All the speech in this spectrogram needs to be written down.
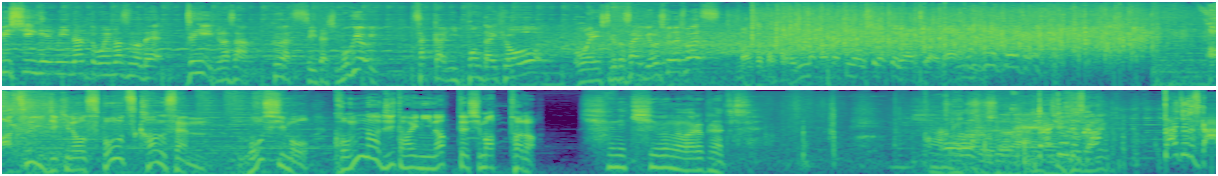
厳しいゲームになると思いますのでぜひ皆さん9月1日木曜日サッカー日本代表を応援してください。よろしくお願いします。まさかこんな形のお知らせがあるとはな。暑い時期のスポーツ観戦。もしもこんな事態になってしまったら。急に気分が悪くなってきた大丈夫ですか？大丈夫ですか？大丈夫ですか？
